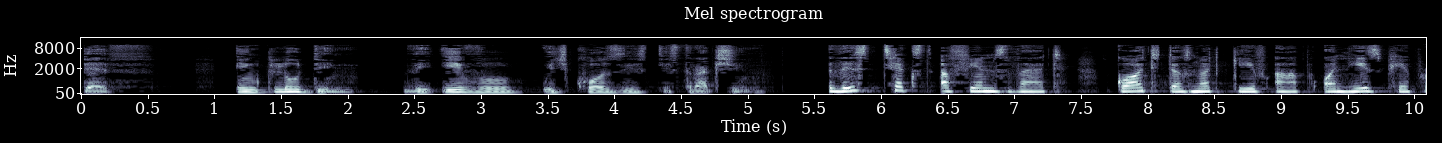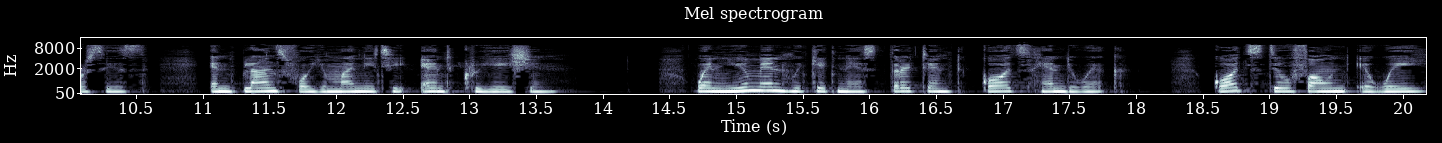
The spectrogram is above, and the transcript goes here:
death, including the evil which causes destruction. This text affirms that God does not give up on his purposes and plans for humanity and creation. When human wickedness threatened God's handiwork, God still found a way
